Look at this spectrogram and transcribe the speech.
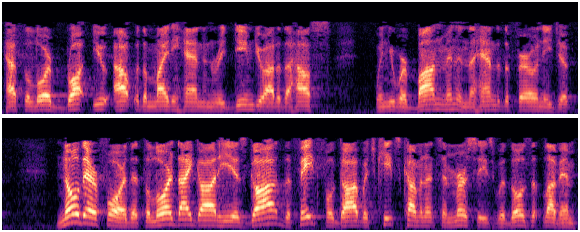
hath the Lord brought you out with a mighty hand, and redeemed you out of the house when you were bondmen in the hand of the Pharaoh in Egypt Know therefore that the Lord thy God, He is God, the faithful God, which keeps covenants and mercies with those that love Him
